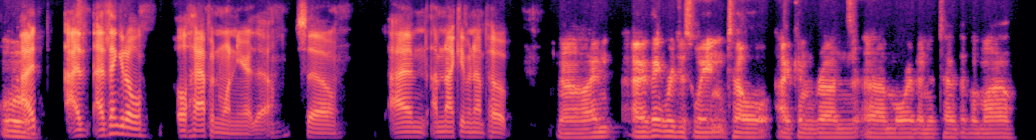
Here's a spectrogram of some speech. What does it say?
Mm. I, I I think it'll it'll happen one year though. So I'm I'm not giving up hope. No, I'm I think we're just waiting until I can run uh, more than a tenth of a mile.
